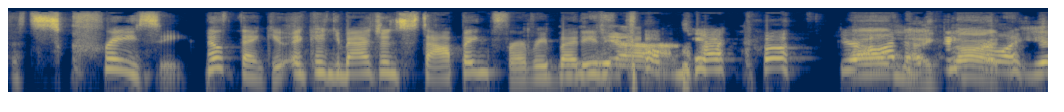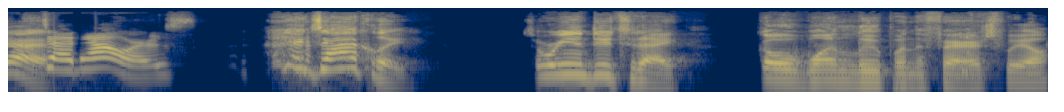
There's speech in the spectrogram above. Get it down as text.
That's crazy. No, thank you. And can you imagine stopping for everybody to Yeah. come back up? You're Oh on my God, for like yeah. 10 hours. Yeah, exactly. So what are you gonna do today? Go one loop on the Ferris wheel.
